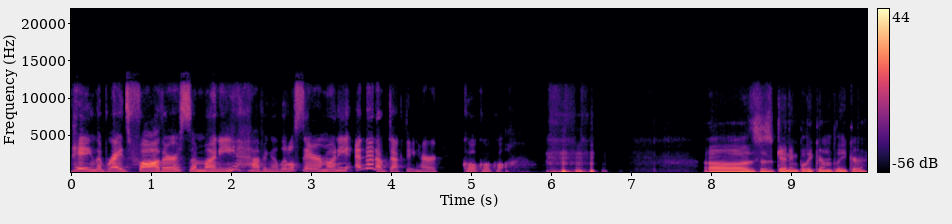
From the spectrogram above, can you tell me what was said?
paying the bride's father some money, having a little ceremony, and then abducting her. Cool, cool, cool. oh, this is getting bleaker and bleaker.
